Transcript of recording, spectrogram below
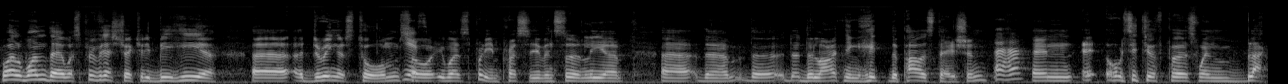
Well, one day I was privileged to actually be here uh, during a storm, so it was pretty impressive. And uh, uh, the, the, the the lightning hit the power station, Uh-huh. and the whole city of Perth went black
